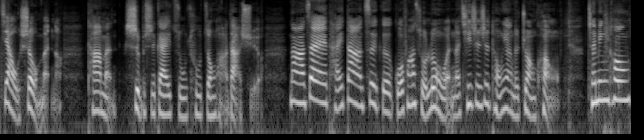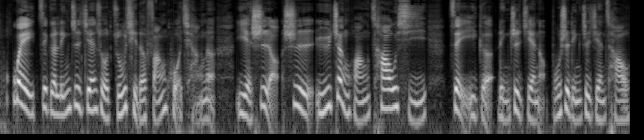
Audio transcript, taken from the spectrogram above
教授们呢？他们是不是该逐出中华大学？那在台大这个国发所论文呢，其实是同样的状况哦。陈明通为这个林志坚所筑起的防火墙呢，也是哦，是于正煌抄袭这一个林志坚哦，不是林志坚抄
